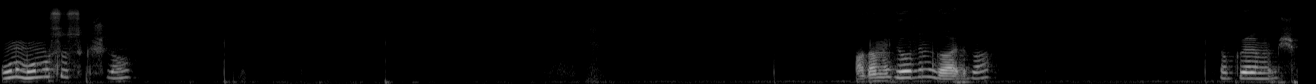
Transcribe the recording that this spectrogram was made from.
Oğlum o nasıl sıkış lan? Adamı gördüm galiba. Yok görememişim.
